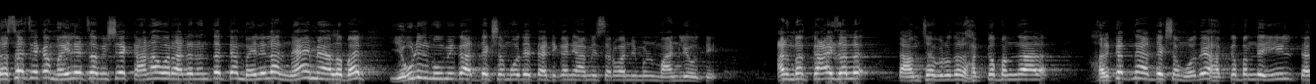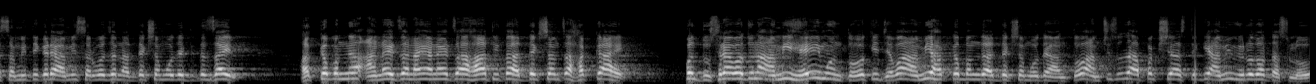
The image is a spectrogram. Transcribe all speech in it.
तसंच एका महिलेचा विषय कानावर आल्यानंतर त्या महिलेला न्याय मिळाला पाहिजे एवढीच भूमिका अध्यक्ष महोदय त्या ठिकाणी आम्ही सर्वांनी मिळून मांडली होती. आणि मग काय झालं? तर आमच्या विरोधात हक्कभंग हरकत नाही अध्यक्ष महोदय हक्कभंग येईल. त्या समितीकडे आम्ही सर्वजण अध्यक्ष महोदय तिथं जाईल. हक्कभंग आणायचा नाही आणायचा हा तिथं अध्यक्षांचा हक्क आहे. पण दुसऱ्या बाजूने आम्ही हेही म्हणतो की जेव्हा आम्ही हक्कभंग अध्यक्ष महोदय आणतो आमची सुद्धा अपेक्षा असते की आम्ही विरोधात असलो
